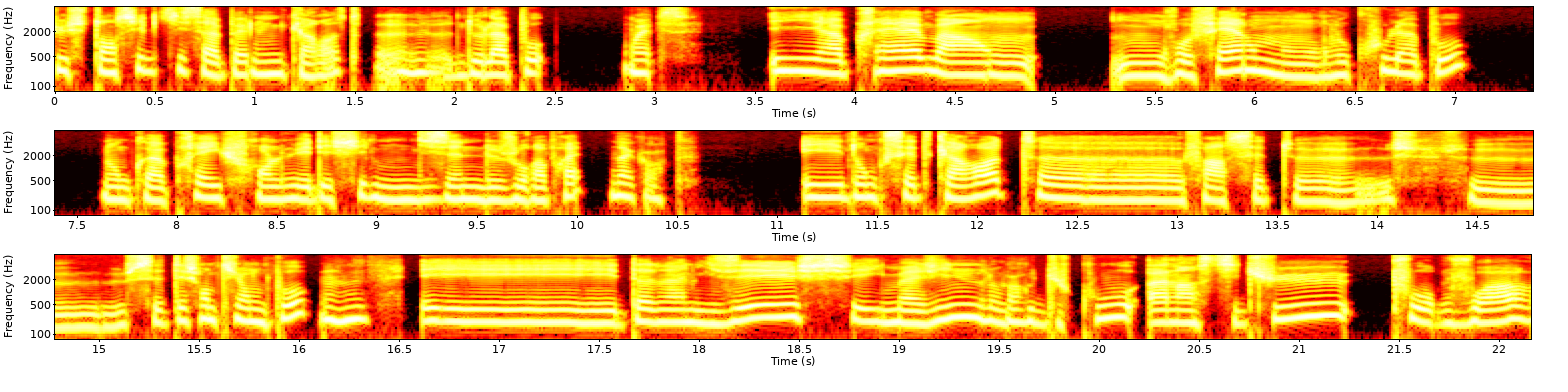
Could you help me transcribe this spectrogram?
ustensile qui s'appelle une carotte euh, de la peau. Ouais. Et après, ben, on, referme, on recoule la peau. Donc après, il faut enlever les fils une dizaine de jours après. D'accord. Et donc cette carotte, euh, enfin cette, euh, cet échantillon de peau mmh est analysé chez Imagine, donc, du coup à l'institut pour voir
